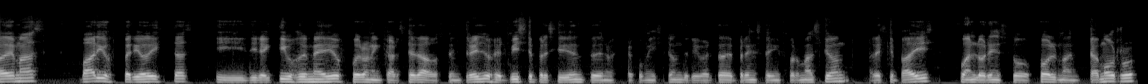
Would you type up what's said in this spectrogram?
además varios periodistas y directivos de medios fueron encarcelados, entre ellos el vicepresidente de nuestra Comisión de Libertad de Prensa e Información para ese país, Juan Lorenzo Holman Chamorro,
